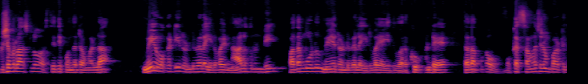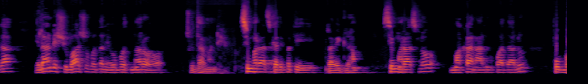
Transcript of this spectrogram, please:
వృషభ రాశిలో స్థితి పొందటం వల్ల మే ఒకటి రెండు వేల ఇరవై నాలుగు నుండి పదమూడు మే రెండు వేల ఇరవై ఐదు వరకు అంటే దాదాపుగా ఒక సంవత్సరం పాటుగా ఎలాంటి శుభాశుభతలు ఇవ్వబోతున్నారో చూద్దామండి. సింహరాశికి అధిపతి రవిగ్రహం. సింహరాశిలో మఖ నాలుగు పాదాలు పుబ్బ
